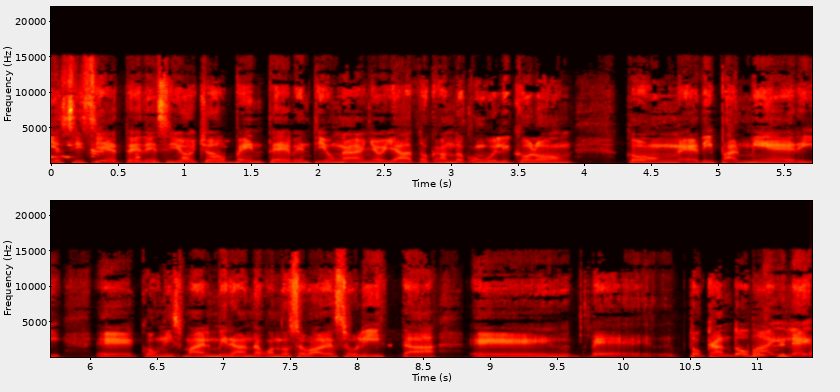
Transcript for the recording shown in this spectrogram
17, 18, 20, 21 años ya tocando con Willy Colón, con Eddie Palmieri, eh, con Ismael Miranda cuando se va de solista, eh, tocando baile.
